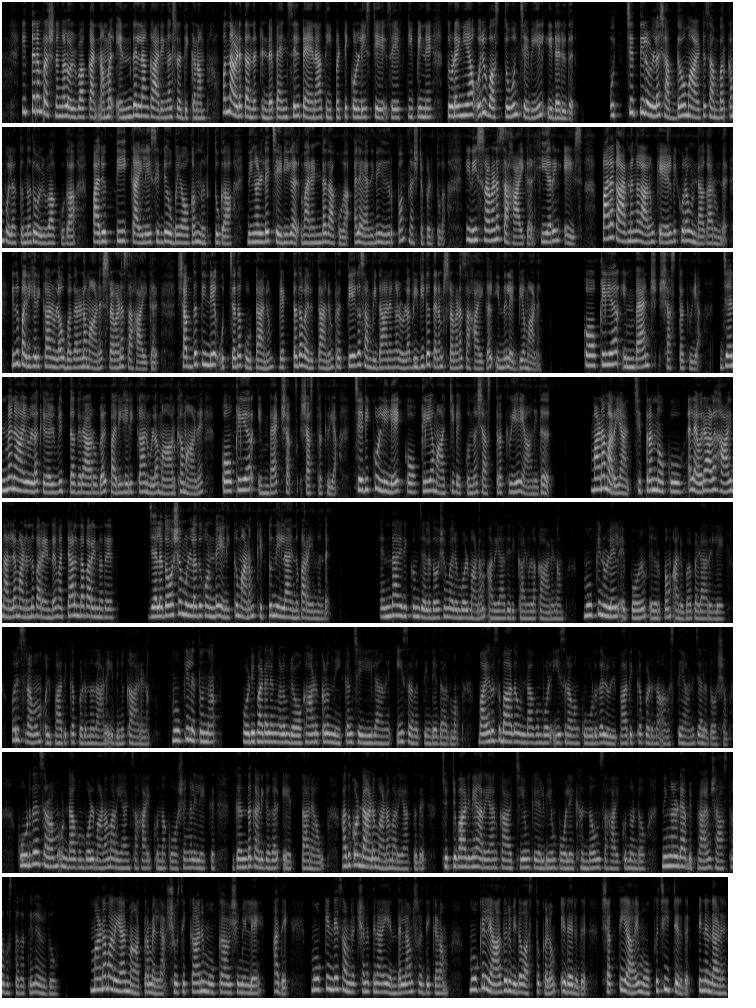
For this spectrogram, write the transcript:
ഇത്തരം പ്രശ്നങ്ങൾ ഒഴിവാക്കാൻ നമ്മൾ എന്തെല്ലാം കാര്യങ്ങൾ ശ്രദ്ധിക്കണം? ഒന്നവിടെ തന്നിട്ടുണ്ട് പെൻസിൽ പേന തീപ്പെട്ടിക്കൊള്ളി സ്റ്റേ സേഫ്റ്റി പിന്നെ തുടങ്ങിയ ഒരു വസ്തുവും ചെവിയിൽ ഇടരുത്. ഉച്ചത്തിലുള്ള ശബ്ദവുമായിട്ട് സമ്പർക്കം പുലർത്തുന്നത് ഒഴിവാക്കുക. പരുത്തി കൈലേസിന്റെ ഉപയോഗം നിർത്തുക. നിങ്ങളുടെ ചെവികൾ വരണ്ടതാക്കുക. അല്ലേ? അതിനെ ഈർപ്പം നഷ്ടപ്പെടുത്തുക. ഇനി ശ്രവണ സഹായികൾ ഹിയറിംഗ് എയ്ഡ്സ് പല കാരണങ്ങളാലും കേൾവിക്കുറവുണ്ടാകാറുണ്ട് ഇത് പരിഹരിക്കാനുള്ള ഉപകരണമാണ് ശ്രവണ സഹായികൾ. ശബ്ദത്തിന്റെ ഉച്ചത കൂട്ടാനും വ്യക്തത വരുത്താനും പ്രത്യേക സംവിധാനങ്ങളുള്ള വിവിധ തരം ശ്രവണ സഹായികൾ ഇന്ന് ലഭ്യമാണ്. കോക്ലിയർ ഇംപ്ലാന്റ് ശസ്ത്രക്രിയ. ജന്മനായുള്ള കേൾവി തകരാറുകൾ പരിഹരിക്കാനുള്ള മാർഗമാണ് കോക്ലിയർ ഇംപാക്ട് ശസ്ത്രക്രിയ. ചെവിക്കുള്ളിലെ കോക്ലിയ മാറ്റിവെക്കുന്ന ശസ്ത്രക്രിയയാണിത്. മണമറിയാൻ. ചിത്രം നോക്കൂ. അല്ലെ? ഒരാൾ ഹായ് നല്ല മണെന്ന് പറയുന്നുണ്ട് മറ്റാൾ എന്താ പറയുന്നത്? ജലദോഷമുള്ളത് കൊണ്ട് എനിക്ക് മണം കിട്ടുന്നില്ല എന്ന് പറയുന്നുണ്ട്. എന്തായിരിക്കും ജലദോഷം വരുമ്പോൾ മണം അറിയാതിരിക്കാനുള്ള കാരണം? മൂക്കിനുള്ളിൽ എപ്പോഴും ഈർപ്പം അനുഭവപ്പെടാറില്ലേ? ഒരു സ്രവം ഉൽപ്പാദിക്കപ്പെടുന്നതാണ് ഇതിനു കാരണം. മൂക്കിലെത്തുന്ന പൊടിപടലങ്ങളും രോഗാണുക്കളും നീക്കം ചെയ്യലാണ് ഈ സ്രവത്തിന്റെ ധർമ്മം. വൈറസ് ബാധ ഉണ്ടാകുമ്പോൾ ഈ സ്രവം കൂടുതൽ ഉൽപ്പാദിക്കപ്പെടുന്ന അവസ്ഥയാണ് ജലദോഷം. കൂടുതൽ സ്രവം ഉണ്ടാകുമ്പോൾ മണമറിയാൻ സഹായിക്കുന്ന കോശങ്ങളിലേക്ക് ഗന്ധകണികകൾ എത്താനാവും. അതുകൊണ്ടാണ് മണമറിയാത്തത്. ചുറ്റുപാടിനെ അറിയാൻ കാഴ്ചയും കേൾവിയും പോലെ ഗന്ധവും സഹായിക്കുന്നുണ്ടോ? നിങ്ങളുടെ അഭിപ്രായം ശാസ്ത്ര പുസ്തകത്തിൽ എഴുതൂ. മണമറിയാൻ മാത്രമല്ല ശ്വസിക്കാനും മൂക്ക് ആവശ്യമില്ലേ? അതെ. മൂക്കിന്റെ സംരക്ഷണത്തിനായി എന്തെല്ലാം ശ്രദ്ധിക്കണം? മൂക്കിൽ യാതൊരുവിധ വസ്തുക്കളും ഇടരുത്. ശക്തിയായി മൂക്ക് ചീറ്റരുത്. പിന്നെന്താണ്?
